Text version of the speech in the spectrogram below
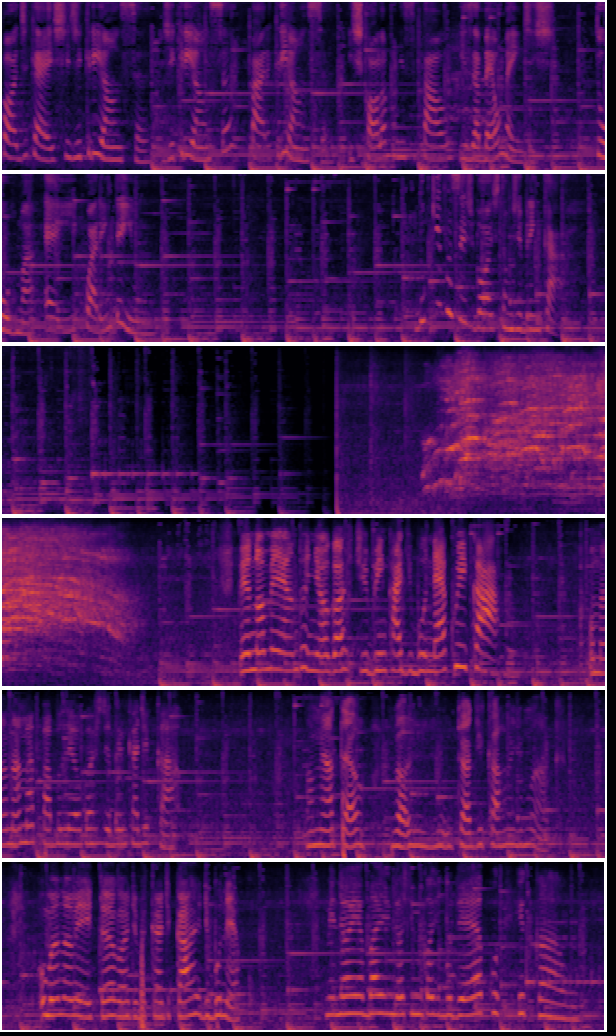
Podcast de criança, de criança para criança. Escola Municipal Isabel Mendes. Turma EI 41. Do que vocês gostam de brincar? Meu nome é Antônio, eu gosto de brincar de boneco e carro. O meu nome é Pablo e eu gosto de brincar de carro. O meu eu gosto de brincar de carro e de maca. O meu nome é Heitor, eu gosto de brincar de carro e de boneco. Meu nome é Balinho, eu gosto de boneco e carro.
